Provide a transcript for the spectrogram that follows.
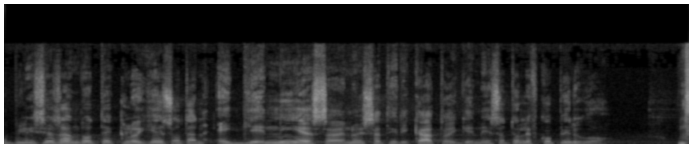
που πλησίαζαν τότε εκλογές όταν εγγενίασα, ενώ σατυρικά το εγγενίασα, το Λευκό Πύργο.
